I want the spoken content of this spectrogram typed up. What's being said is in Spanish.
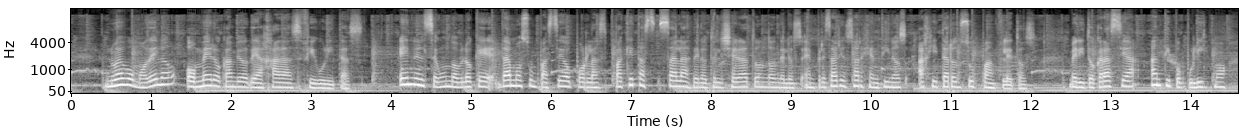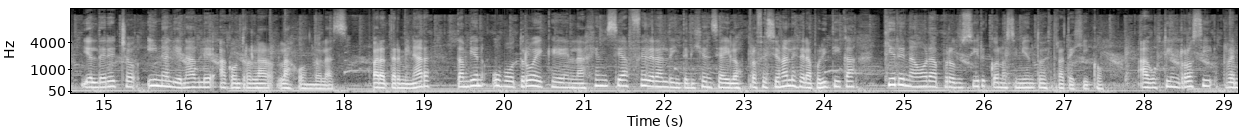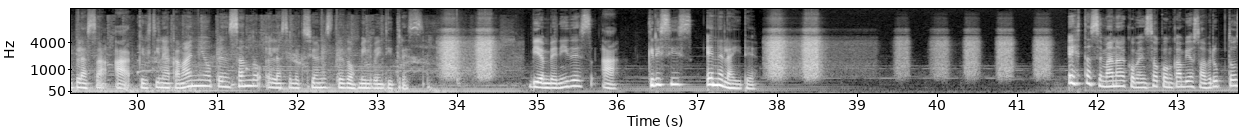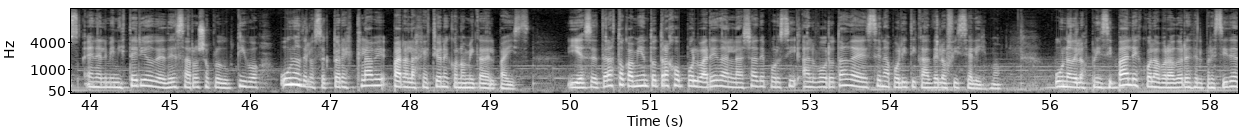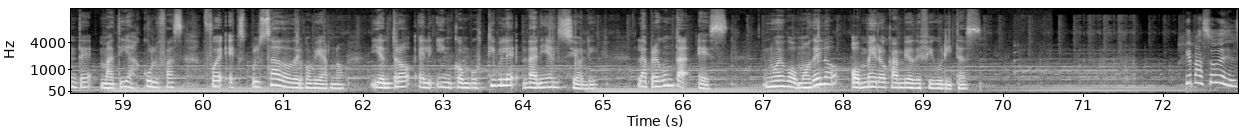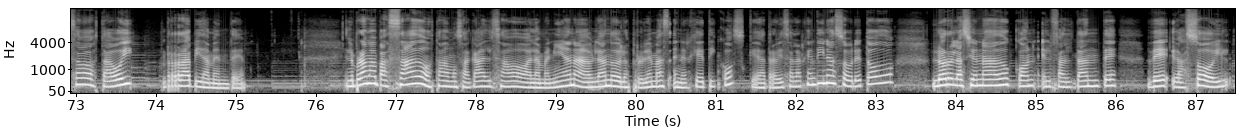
¿Nuevo modelo o mero cambio de ajadas figuritas? En el segundo bloque damos un paseo por las paquetas salas del Hotel Sheraton donde los empresarios argentinos agitaron sus panfletos. Meritocracia, antipopulismo y el derecho inalienable a controlar las góndolas. Para terminar, también hubo trueque en la Agencia Federal de Inteligencia y los profesionales de la política quieren ahora producir conocimiento estratégico. Agustín Rossi reemplaza a Cristina Camaño pensando en las elecciones de 2023. Bienvenidos a Crisis en el Aire. Esta semana comenzó con cambios abruptos en el Ministerio de Desarrollo Productivo, uno de los sectores clave para la gestión económica del país. Y ese trastocamiento trajo polvareda en la ya de por sí alborotada escena política del oficialismo. Uno de los principales colaboradores del presidente, Matías Culfas, fue expulsado del gobierno y entró el incombustible Daniel Scioli. La pregunta es, ¿nuevo modelo o mero cambio de figuritas? ¿Qué pasó desde el sábado hasta hoy? Rápidamente. En el programa pasado estábamos acá el sábado a la mañana hablando de los problemas energéticos que atraviesa la Argentina, sobre todo lo relacionado con el faltante de gasoil,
